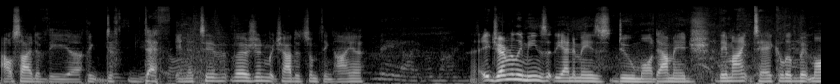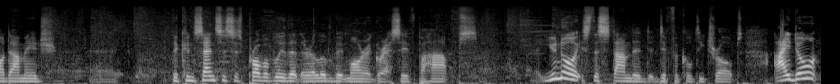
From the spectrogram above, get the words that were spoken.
outside of the, uh, I think, Definitive version, which added something higher. It generally means that the enemies do more damage. They might take a little bit more damage. Uh, the consensus is probably that they're a little bit more aggressive, perhaps. You know it's the standard difficulty tropes. I don't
